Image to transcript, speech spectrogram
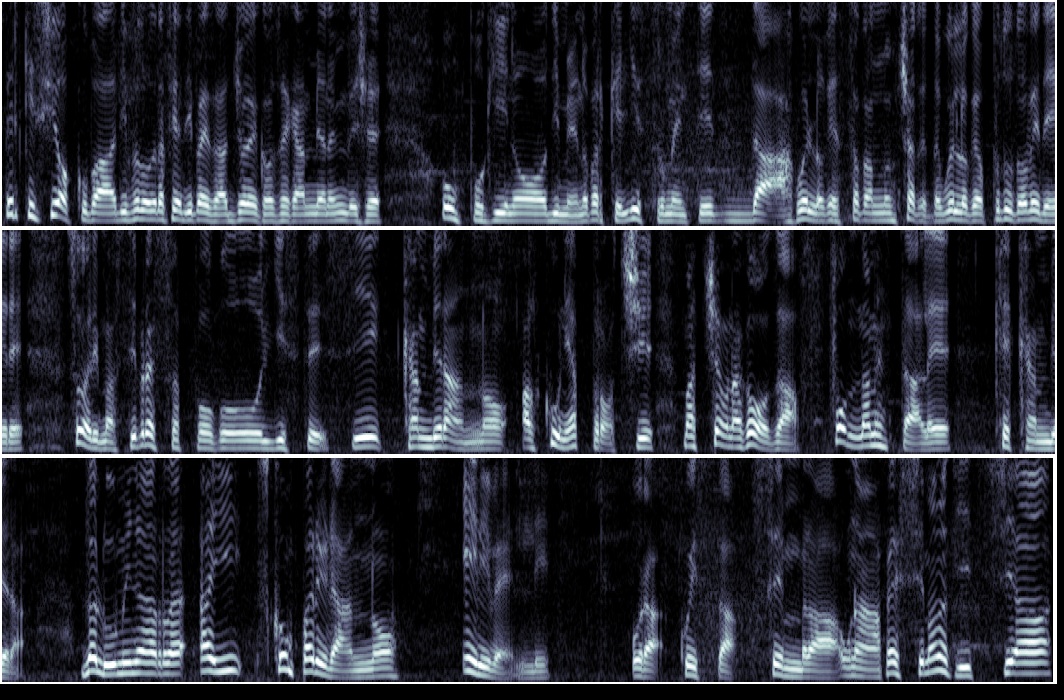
Per chi si occupa di fotografia di paesaggio le cose cambiano invece un pochino di meno perché gli strumenti da quello che è stato annunciato e da quello che ho potuto vedere sono rimasti pressappoco gli stessi, cambieranno alcuni approcci, ma c'è una cosa fondamentale che cambierà. Da Luminar AI scompariranno i livelli. Ora, questa sembra una pessima notizia,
